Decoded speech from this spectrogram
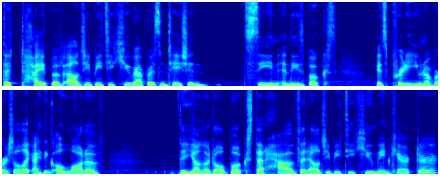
the type of LGBTQ representation seen in these books is pretty universal. Like, I think a lot of the young adult books that have an LGBTQ main character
